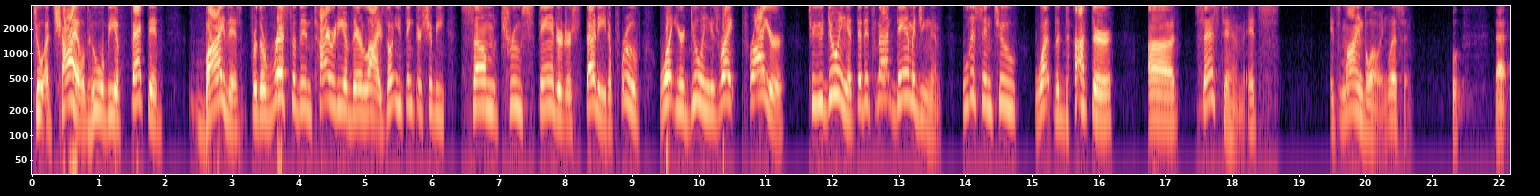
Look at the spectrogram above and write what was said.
to a child who will be affected by this for the rest of the entirety of their lives? Don't you think there should be some true standard or study to prove what you're doing is right prior to you doing it, that it's not damaging them? Listen to what the doctor uh, says to him. It's it's mind blowing. Listen. That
